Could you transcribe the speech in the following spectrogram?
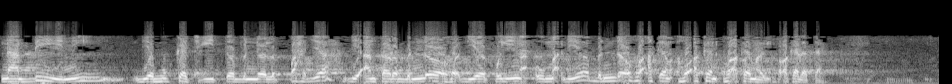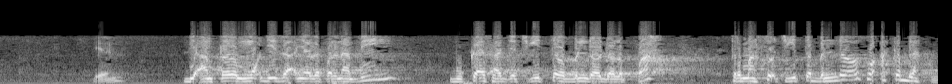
Nabi ni dia bukan cerita benda lepas je di antara benda hak dia peringat umat dia benda hak akan hak akan hak akan mari hak akan datang. Ya. Di antara mukjizatnya daripada nabi bukan saja cerita benda dah lepas termasuk cerita benda hak akan berlaku.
